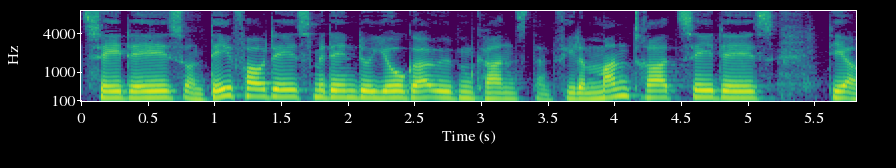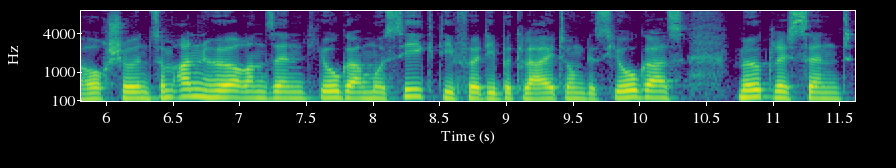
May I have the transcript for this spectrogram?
CDs und DVDs, mit denen du Yoga üben kannst, dann viele Mantra-CDs, die auch schön zum Anhören sind, Yoga-Musik, die für die Begleitung des Yogas möglich sind.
